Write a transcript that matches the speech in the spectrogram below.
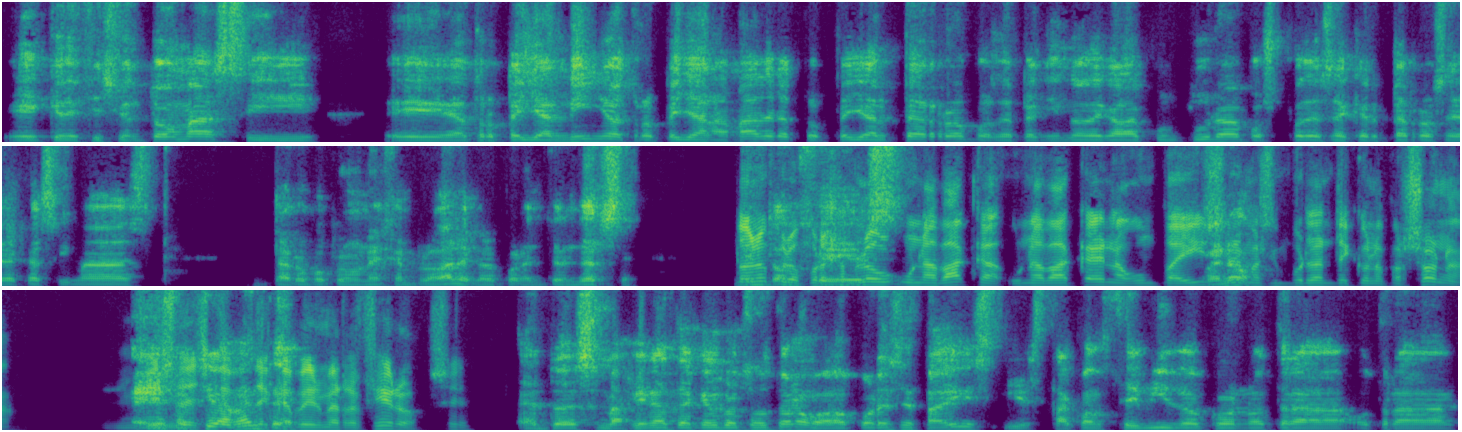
eh, qué decisión tomas, si eh, atropella al niño, atropella a la madre, atropella al perro, pues dependiendo de cada cultura, pues puede ser que el perro sea casi más, perro por poner un ejemplo, ¿vale? Pero por entenderse. No, no, pero por ejemplo, una vaca, una vaca en algún país Bueno. es más importante que una persona. Ese es de Efectivamente. que me refiero, sí. Entonces, imagínate que el coche autónomo va por ese país y está concebido con otra, otra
